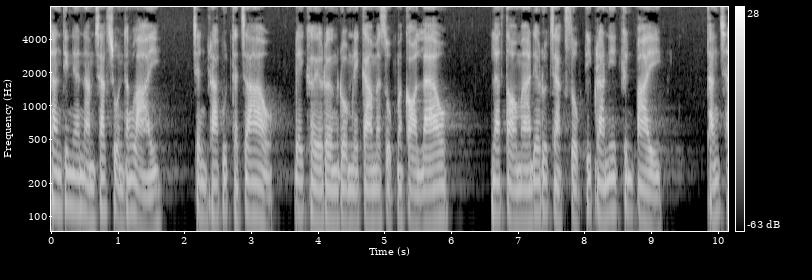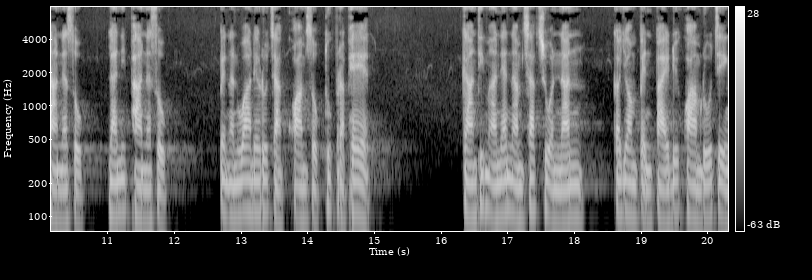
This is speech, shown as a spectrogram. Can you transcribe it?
ท่านที่แนะนำชักชวนทั้งหลาย เช่นพระพุทธเจ้าได้เคยเริงรมในการมาสุขมาก่อนแล้ว และต่อมาได้รู้จักสุขที่ประณีตขึ้นไป ทั้งฌานสุขและนิพพานสุข เป็นอันว่าได้รู้จักความสุขทุกประเภท การที่มาแนะนำชักชวนนั้น ก็ย่อมเป็นไปด้วยความรู้จริง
